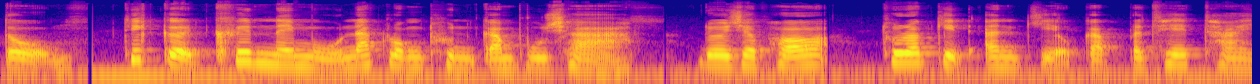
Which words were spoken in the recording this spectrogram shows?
โต่ง ที่เกิดขึ้นในหมู่นักลงทุนกัมพูชา โดยเฉพาะธุรกิจอันเกี่ยวกับประเทศไทย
